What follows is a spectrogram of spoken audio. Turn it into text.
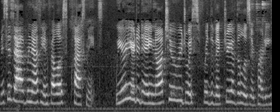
Mrs. Abernathy and fellow classmates, we are here today not to rejoice for the victory of the Lizard Party,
